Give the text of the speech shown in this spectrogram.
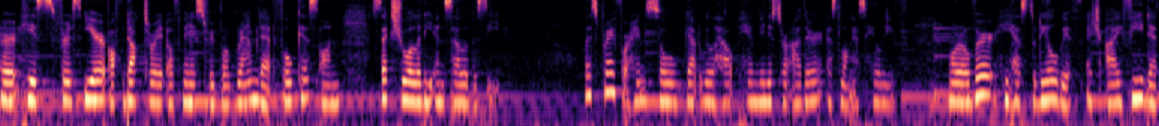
her, his first year of doctorate of ministry program that focused on sexuality and celibacy. Let's pray for him so God will help him minister other as long as he live. Moreover, he has to deal with HIV that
